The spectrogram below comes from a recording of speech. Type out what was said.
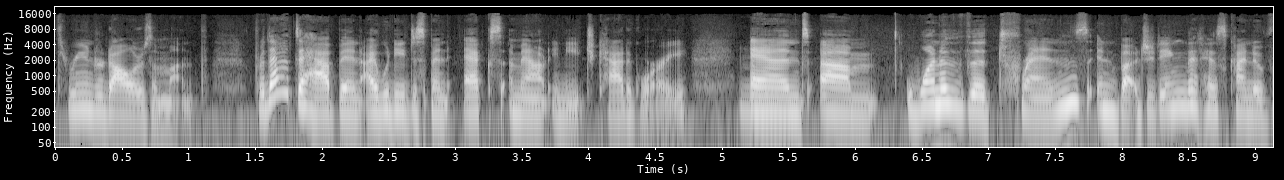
$300 a month. For that to happen, I would need to spend X amount in each category. Mm. And um, one of the trends in budgeting that has kind of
